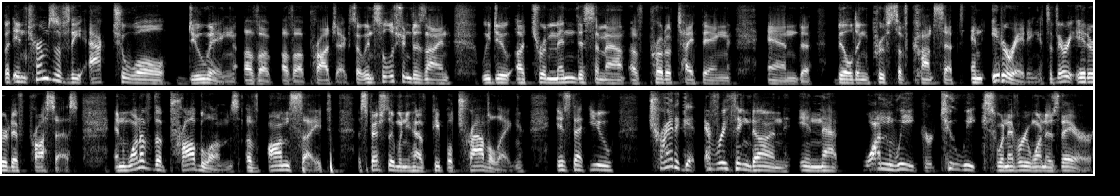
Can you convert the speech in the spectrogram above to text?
But in terms of the actual doing of a of a project, so in solution design, we do a tremendous amount of prototyping and building proofs of concept and iterating. It's a very iterative process. And one of the problems of on site, especially when you have people traveling, is that you try to get everything done in that one week or two weeks when everyone is there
